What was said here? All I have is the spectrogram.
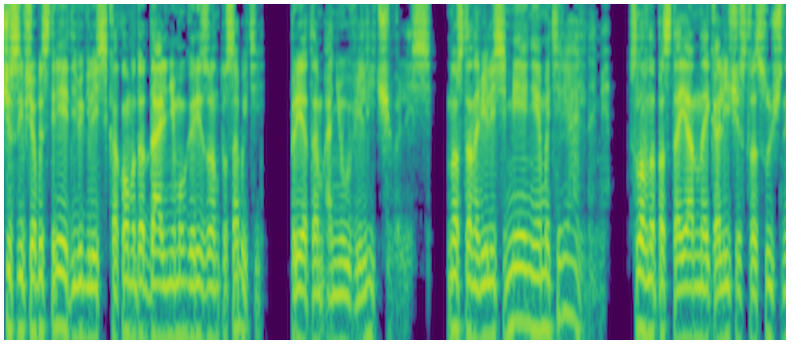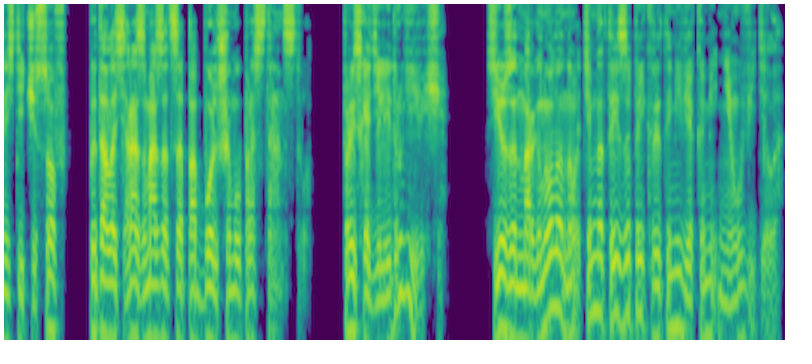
Часы все быстрее двигались к какому-то дальнему горизонту событий. При этом они увеличивались, но становились менее материальными, словно постоянное количество сущности часов пыталось размазаться по большему пространству. Происходили и другие вещи. Сьюзен моргнула, но темноты за прикрытыми веками не увидела.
